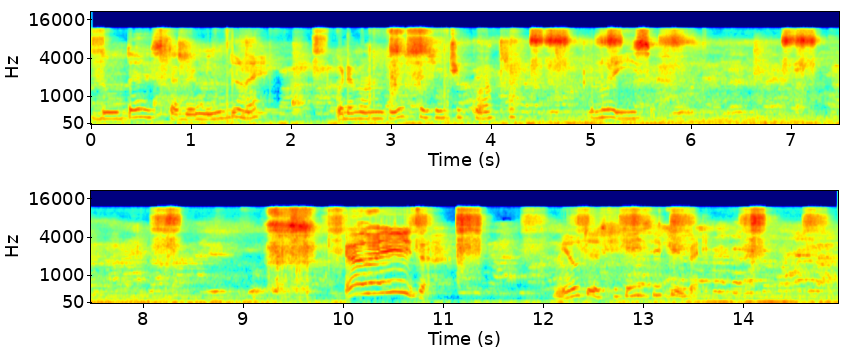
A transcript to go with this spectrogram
Duda está dormindo, né? Agora vamos ver se a gente encontra a Luísa. Heloísa! Meu Deus, o que, que é isso aqui, velho?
